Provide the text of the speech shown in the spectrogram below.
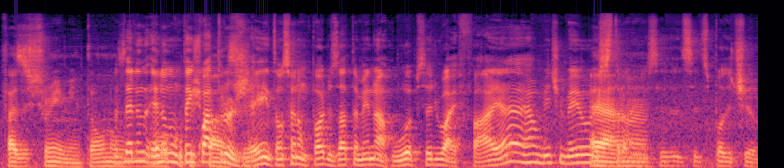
faz streaming, então não. Mas ele não, ele não tem espaço. 4G, então você não pode usar também na rua, precisa de Wi-Fi. É realmente meio é, estranho esse, esse, dispositivo.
